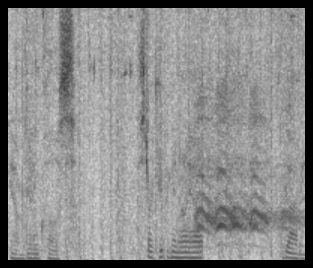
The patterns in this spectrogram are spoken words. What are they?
Yeah, we're getting close. Start keeping an eye out. Got it.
